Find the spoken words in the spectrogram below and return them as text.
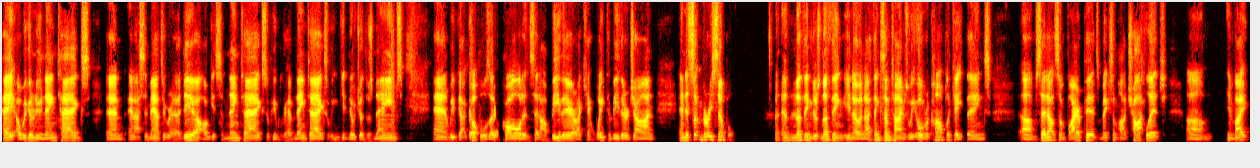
"Hey, are we going to do name tags?" And and I said, "Man, it's a great idea. I'll get some name tags so people can have name tags so we can get to know each other's names." And we've got couples that have called and said, "I'll be there. I can't wait to be there, John." And it's something very simple and nothing there's nothing you know and i think sometimes we overcomplicate things um, set out some fire pits, make some hot chocolate, um, invite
